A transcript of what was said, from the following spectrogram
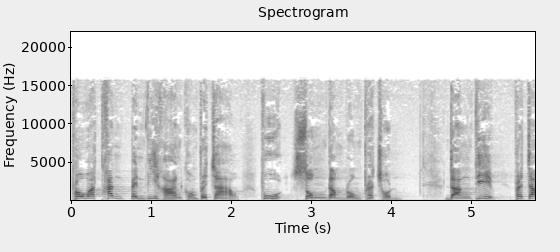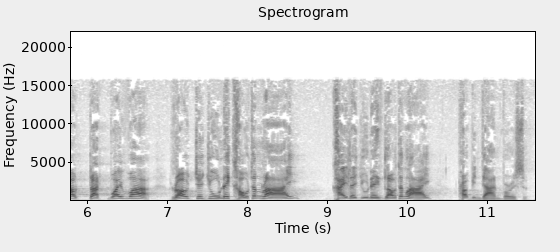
เพราะว่าท่านเป็นวิหารของพระเจ้า ผู้ทรงดำรงพระชน ดังที่พระเจ้าตรัสไว้ว่าเราจะอยู่ในเขาทั้งหลาย ใครละอยู่ในเราทั้งหลาย พระวิญญาณบริสุทธิ์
